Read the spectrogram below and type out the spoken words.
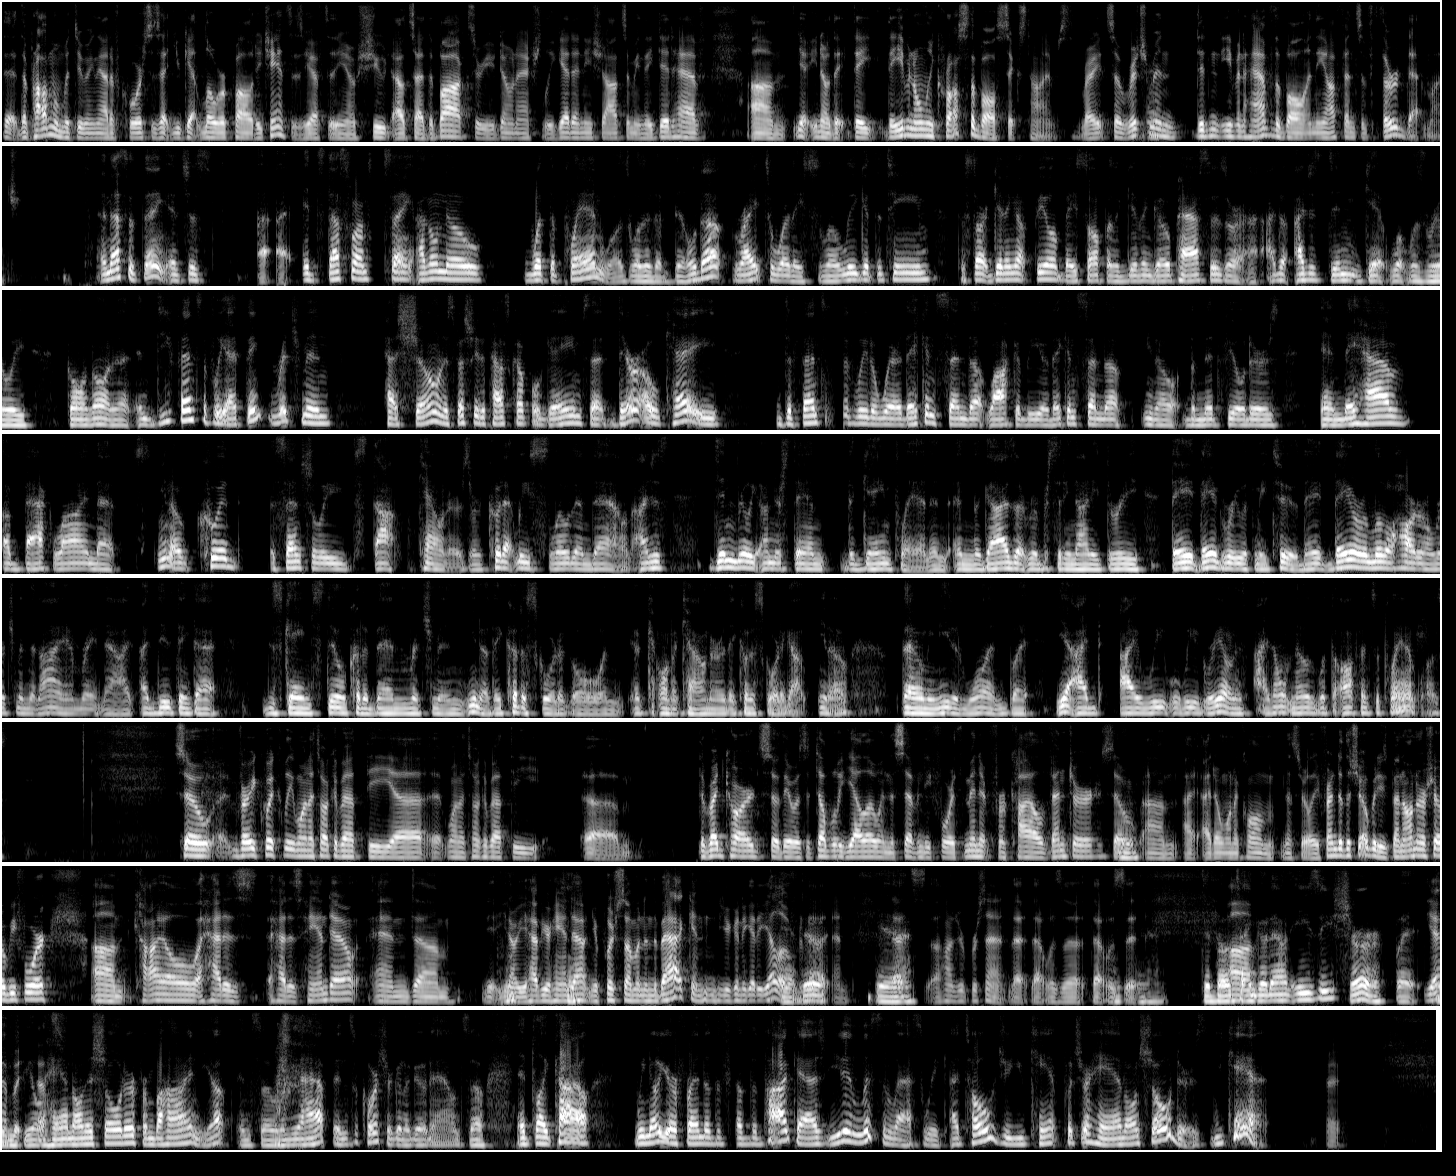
the, the problem with doing that, of course, is that you get lower quality chances. You have to, you know, shoot outside the box, or you don't actually get any shots. I mean, they did have, um, yeah, you know, they, they they even only crossed the ball six times, right? So Richmond yeah. didn't even have the ball in the offensive third that much. And that's the thing. It's just, uh, it's that's what I'm saying. I don't know what the plan was. Was it a build up, right, to where they slowly get the team to start getting upfield based off of the give and go passes, or I, I, I just didn't get what was really going on. And, defensively, I think Richmond has shown, especially the past couple of games, that they're okay defensively to where they can send up Lockaby or they can send up, you know, the midfielders, and they have a back line that, you know, could essentially stop counters or could at least slow them down. I just didn't really understand the game plan. And and the guys at River City 93, they they agree with me too. They they are a little harder on Richmond than I am right now. I, I do think that this game still could have been Richmond. You know, they could have scored a goal and on a counter. They could have scored a goal. You know, they only needed one. But yeah, I I we what we agree on is I don't know what the offensive plan was. So uh, very quickly, want to talk about the uh, want to talk about the um, the red cards. So there was a double yellow in the 74th minute for Kyle Venter. So mm. um, I, I, don't want to call him necessarily a friend of the show, but he's been on our show before. Um, Kyle had his had his hand out, and um, you, know you have your hand out and you push someone in the back, and you're going to get a yellow Can't for that. It. And yeah. that's 100. percent That that was a that was it. Yeah. Did Boateng um, go down easy? Sure, but yeah, but feel a hand on his shoulder from behind. Yep. And so when it happens, of course you're going to go down. So it's like Kyle we know you're a friend of the of the podcast. You didn't listen last week. I told you you can't put your hand on shoulders. You can't.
